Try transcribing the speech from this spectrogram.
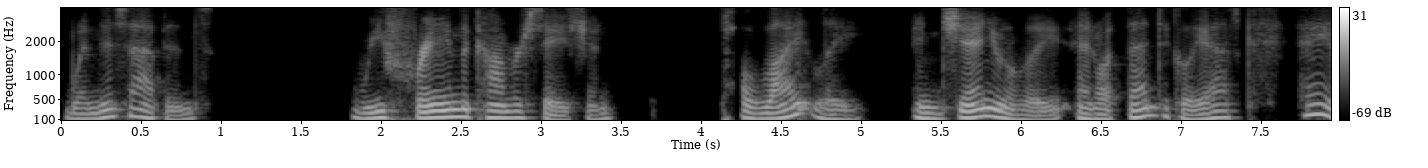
when this happens, reframe the conversation politely and genuinely and authentically ask, "Hey,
